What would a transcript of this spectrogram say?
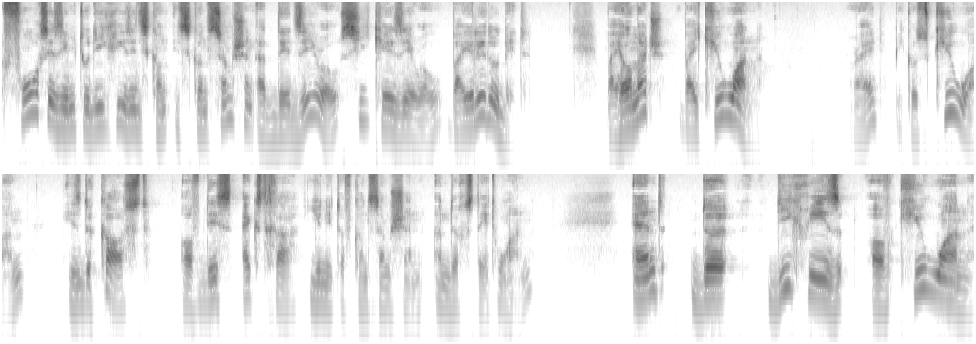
forces him to decrease its, con its consumption at date 0, ck0, by a little bit. By how much? By q1, right? Because q1 is the cost of this extra unit of consumption under state 1. And the decrease of q1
